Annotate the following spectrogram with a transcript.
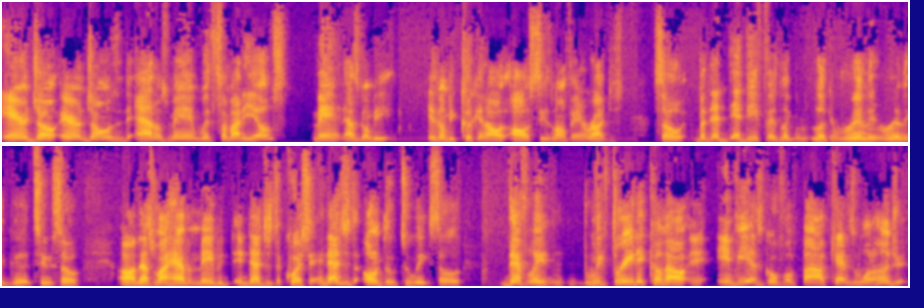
Aaron Jones, Aaron Jones and the Adams man with somebody else, man, that's gonna be it's gonna be cooking all, all season long for Aaron Rodgers. So, but that, that defense looking looking really really good too. So uh, that's why I haven't maybe, and that's just a question, and that's just only through two weeks. So definitely week three they come out and MVS go from five catches one hundred.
